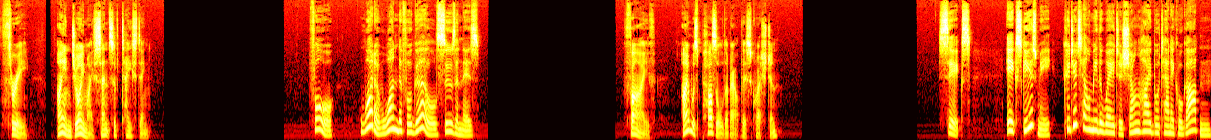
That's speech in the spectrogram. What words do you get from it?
3. I enjoy my sense of tasting. 4. What a wonderful girl Susan is. 5. I was puzzled about this question. 6. Excuse me, could you tell me the way to Shanghai Botanical Garden?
